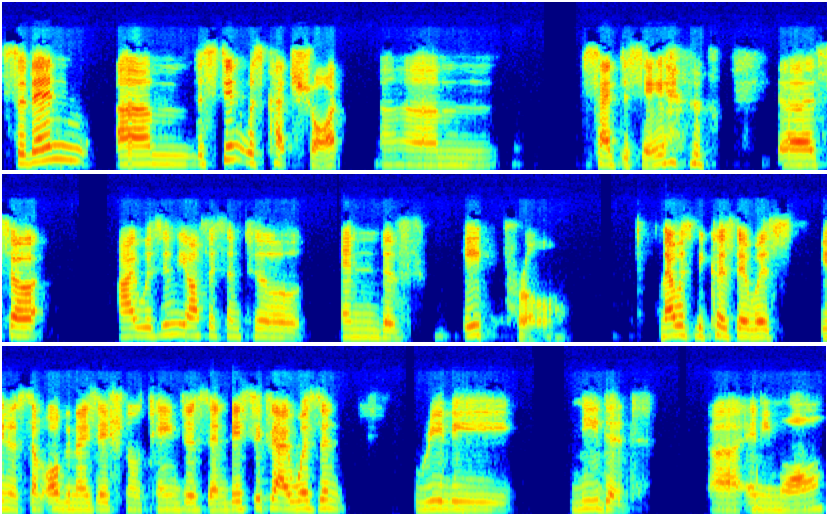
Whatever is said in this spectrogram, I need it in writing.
so then um, the stint was cut short um, sad to say. Uh, so i was in the office until end of april. That was because there was you know some organizational changes and basically i wasn't really needed uh, anymore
